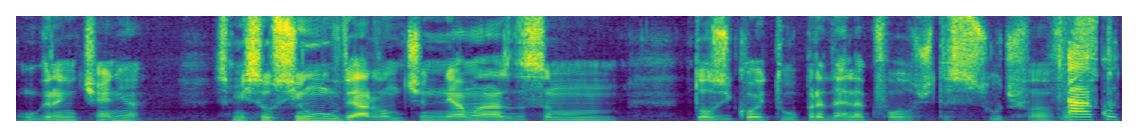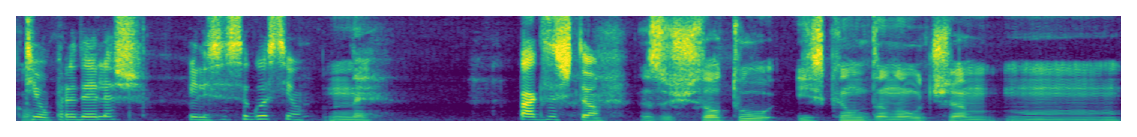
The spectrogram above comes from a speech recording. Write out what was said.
Ограничения? В смисъл, силно вярвам, че няма аз да съм този, който определя какво ще се случва в А ако такова. ти определяш, би ли се съгласил? Не. Пак защо? Защото искам да науча м-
